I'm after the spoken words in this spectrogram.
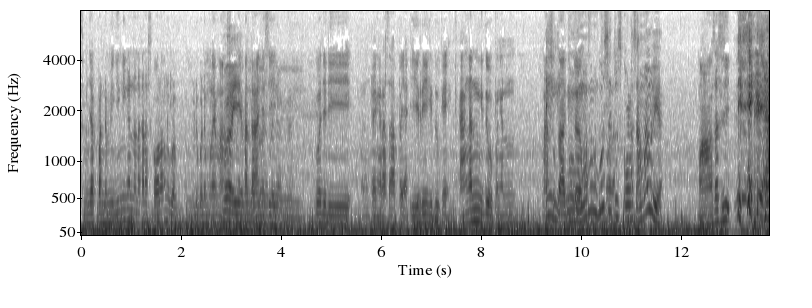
semenjak pandemi gini kan anak-anak sekolah kan udah, udah pada mulai masuk Wah, iya, katanya bener, sih. bener, bener. gue jadi kayak ngerasa apa ya iri gitu kayak kangen gitu pengen masuk eh, lagi ke ngomong-ngomong masa-masa gue sekolah. satu sekolah sama lu ya? Masa sih? Ya,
